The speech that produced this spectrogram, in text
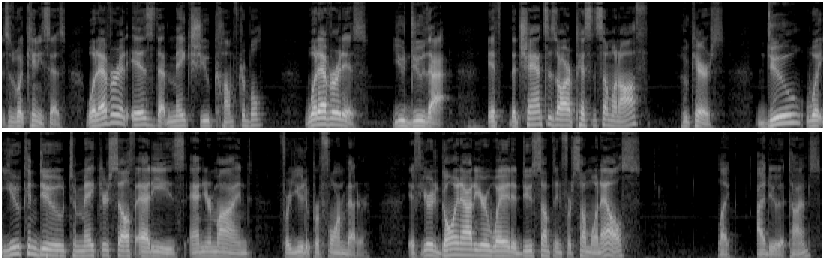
this is what Kenny says. Whatever it is that makes you comfortable, whatever it is, you do that. If the chances are pissing someone off, who cares? Do what you can do to make yourself at ease and your mind for you to perform better. If you're going out of your way to do something for someone else, like I do at times,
